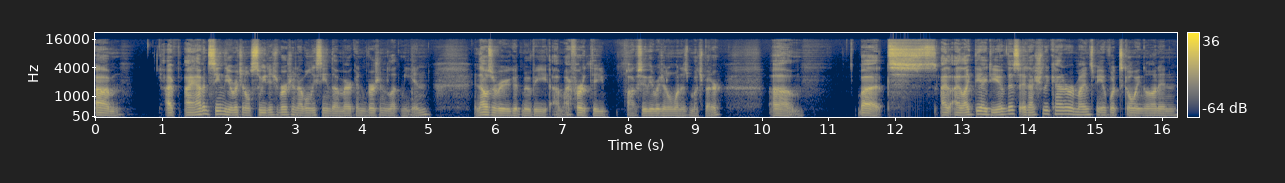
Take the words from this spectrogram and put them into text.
Um, I've, I haven't seen the original Swedish version. I've only seen the American version, Let Me In, and that was a very good movie. Um, I've heard the obviously the original one is much better. Um, but I, I like the idea of this. It actually kind of reminds me of what's going on in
